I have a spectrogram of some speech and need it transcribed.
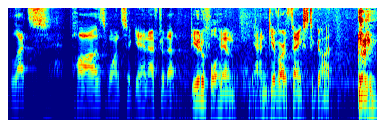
Let's pause once again after that beautiful hymn and give our thanks to God.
